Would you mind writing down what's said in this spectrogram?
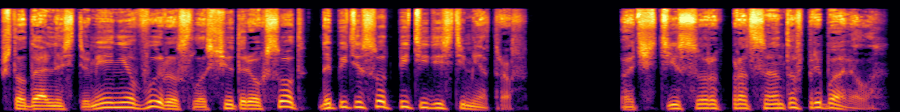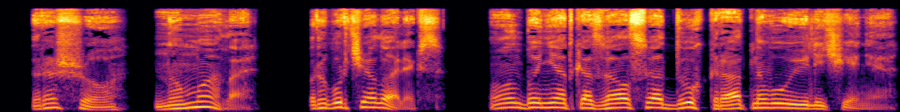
что дальность умения выросла с 400 до 550 метров. «Почти 40% прибавил. Хорошо, но мало», — пробурчал Алекс он бы не отказался от двухкратного увеличения.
